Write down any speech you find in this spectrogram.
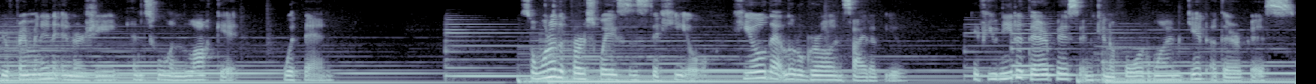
your feminine energy and to unlock it within. So, one of the first ways is to heal. Heal that little girl inside of you. If you need a therapist and can afford one, get a therapist.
